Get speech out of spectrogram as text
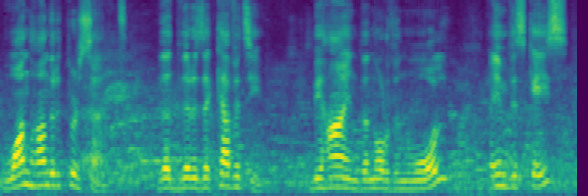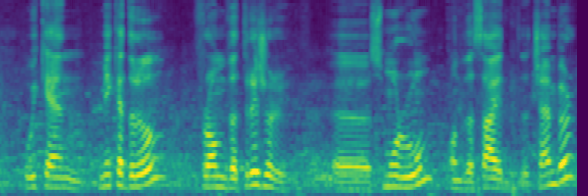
100% that there is a cavity behind the northern wall, in this case we can make a drill from the treasury uh, small room on the side the chamber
